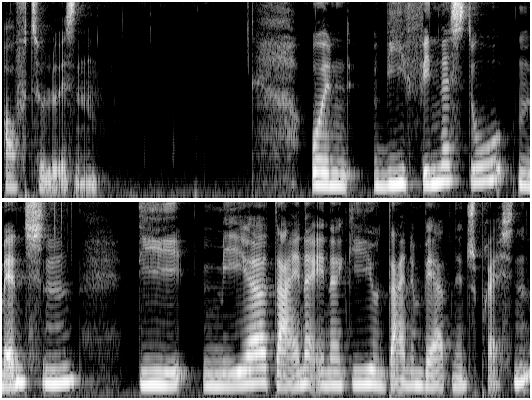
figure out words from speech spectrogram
aufzulösen? Und wie findest du Menschen, die mehr deiner Energie und deinen Werten entsprechen?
